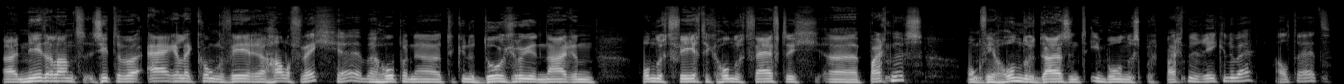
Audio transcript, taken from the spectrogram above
Uh, Nederland zitten we eigenlijk ongeveer halfweg. Hè. We hopen te kunnen doorgroeien naar een 140, 150 uh, partners. Ongeveer 100.000 inwoners per partner rekenen wij altijd.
